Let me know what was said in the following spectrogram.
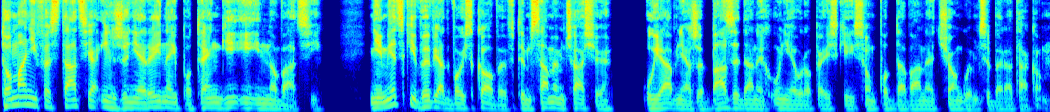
To manifestacja inżynieryjnej potęgi i innowacji. Niemiecki wywiad wojskowy w tym samym czasie ujawnia, że bazy danych Unii Europejskiej są poddawane ciągłym cyberatakom.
